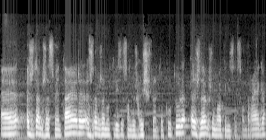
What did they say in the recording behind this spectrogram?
Uh, ajudamos na sementeira, ajudamos na monitorização dos riscos durante a cultura, ajudamos numa otimização de rega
